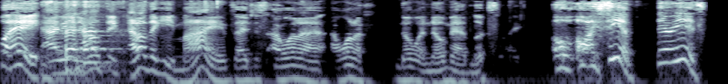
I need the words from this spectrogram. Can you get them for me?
Well, hey, I mean, I don't think I don't think he minds. I just I want to I want to know what Nomad looks like. Oh, oh, I see him. There he is.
